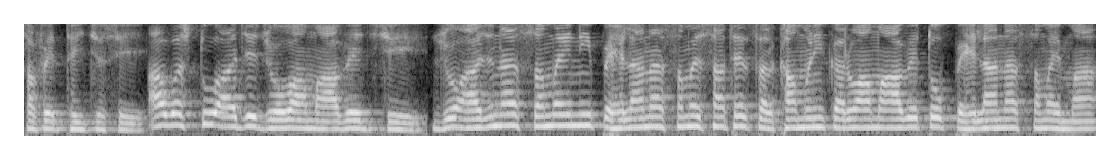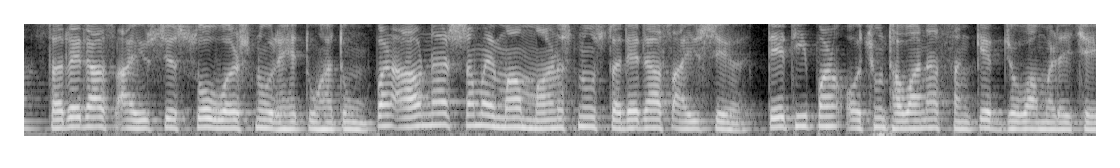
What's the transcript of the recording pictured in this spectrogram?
સફેદ થઈ જશે. આ વસ્તુ આજે જોવામાં આવે જ છે. જો આજના સમયની પહેલાના સમય સાથે સરખામણી કરવામાં આવે તો પહેલાના સમયમાં સરેરાશ આયુષ્ય સો વર્ષનું રહેતું હતું. પણ આવનાર સમયમાં માણસનું સરેરાશ આયુષ્ય તેથી પણ ઓછું થવાના સંકેત જોવા મળે છે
